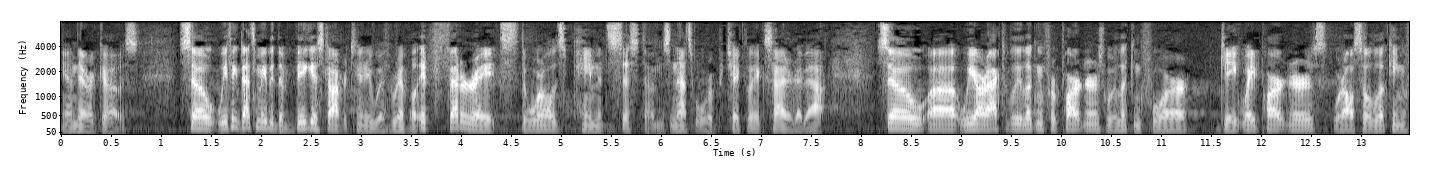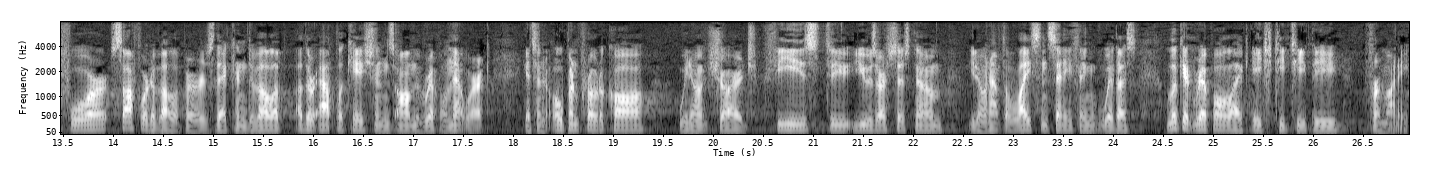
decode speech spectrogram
And there it goes. So we think that's maybe the biggest opportunity with Ripple. It federates the world's payment systems, and that's what we're particularly excited about. So uh, we are actively looking for partners. We're looking for gateway partners. We're also looking for software developers that can develop other applications on the Ripple network. It's an open protocol. We don't charge fees to use our system. You don't have to license anything with us. Look at Ripple like HTTP for money.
